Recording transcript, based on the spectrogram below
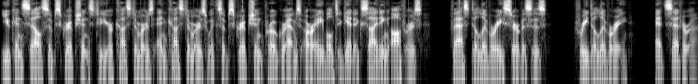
You can sell subscriptions to your customers, and customers with subscription programs are able to get exciting offers, fast delivery services, free delivery, etc.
